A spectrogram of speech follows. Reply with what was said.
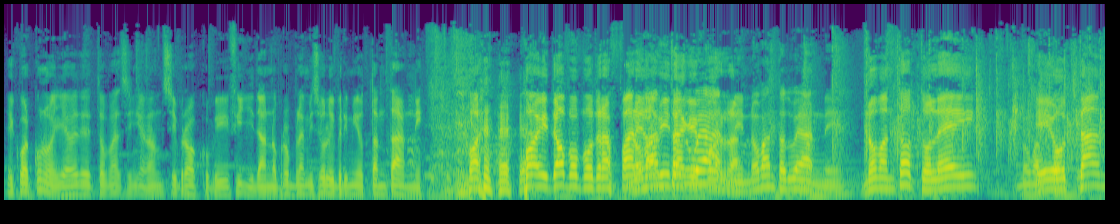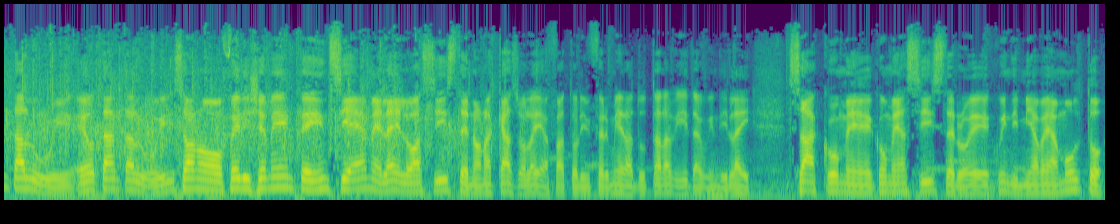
e qualcuno gli aveva detto ma signora non si preoccupi, i figli danno problemi solo i primi 80 anni, poi, poi dopo potrà fare la vita che 92 vorrà. Anni, 92 anni. 98 lei e 98. 80 lui, e 80 lui, sono felicemente insieme, lei lo assiste, non a caso lei ha fatto l'infermiera tutta la vita, quindi lei sa come, come assisterlo e quindi mi aveva molto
